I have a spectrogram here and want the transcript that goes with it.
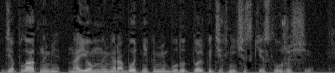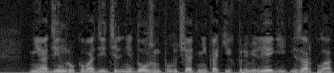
где платными наемными работниками будут только технические служащие. Ни один руководитель не должен получать никаких привилегий и зарплат,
